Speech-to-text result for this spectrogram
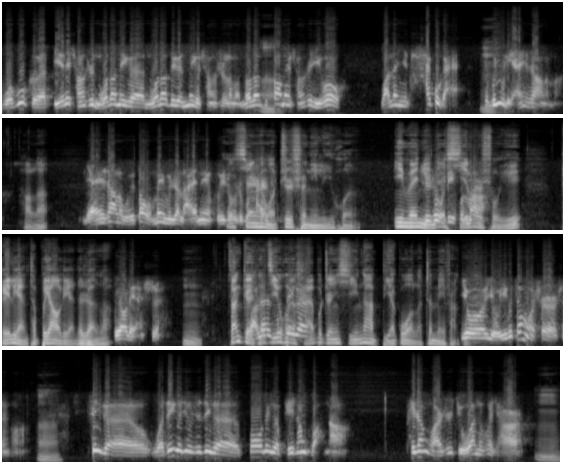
我不搁别的城市挪到那个挪到这个那个城市了吗？挪到嗯到那城市以后，完了呢他还不改，这不又联系上了吗？好了。联系上了，我就到我妹妹这来呢，回手这不先生，我支持你离婚，因为您支持我这媳妇儿属于给脸他不要脸的人了。不要脸是。嗯，咱给完了他机会还不珍惜，那别过了，真没法过。有有一个这么事儿，沈峰，嗯这个我这个就是这个包这个赔偿款呐、赔偿款是九万多块钱儿嗯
